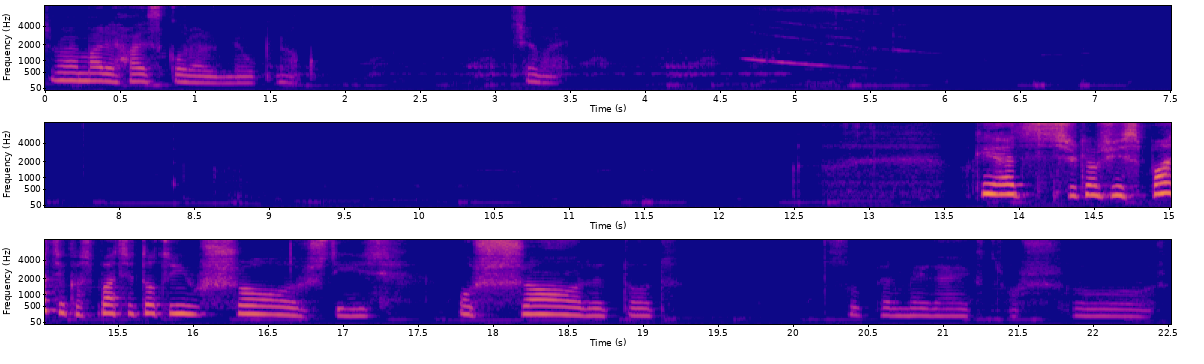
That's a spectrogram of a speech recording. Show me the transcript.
Cel mai mare high score al meu până acum. Ce mai? Ok, hai să cercăm și spațiu, că spațiu tot e ușor, știți? Ușor de tot. Super mega extra ușor.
